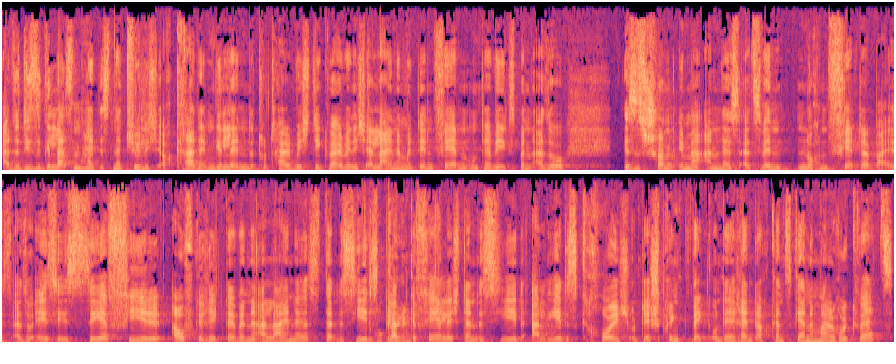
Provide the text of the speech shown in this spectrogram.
Also diese Gelassenheit ist natürlich auch gerade im Gelände total wichtig, weil wenn ich alleine mit den Pferden unterwegs bin, also ist es schon immer anders, als wenn noch ein Pferd dabei ist. Also AC ist sehr viel aufgeregter, wenn er alleine ist. Dann ist jedes Okay. Blatt gefährlich, dann ist jed, all, jedes Geräusch und der springt weg und der rennt auch ganz gerne mal rückwärts.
